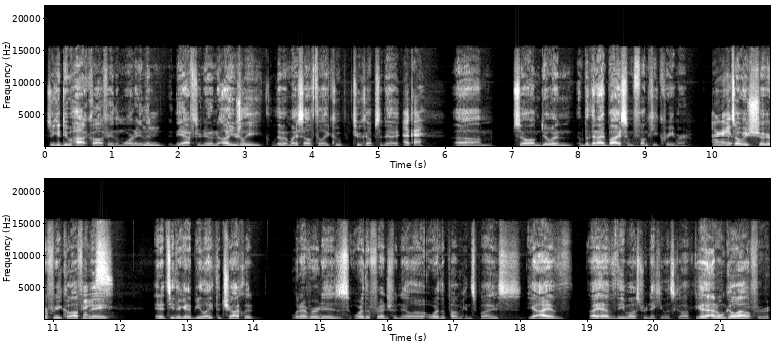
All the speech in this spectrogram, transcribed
So you can do hot coffee in the morning, and mm-hmm. then in the afternoon, I'll usually limit myself to like two cups a day. Okay. Um, so I'm doing, but then I buy some funky creamer. All right. It's always sugar free coffee nice. mate. And it's either going to be like the chocolate, whatever it is, or the French vanilla, or the pumpkin spice. Yeah, I have I have the most ridiculous coffee. I don't go out for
